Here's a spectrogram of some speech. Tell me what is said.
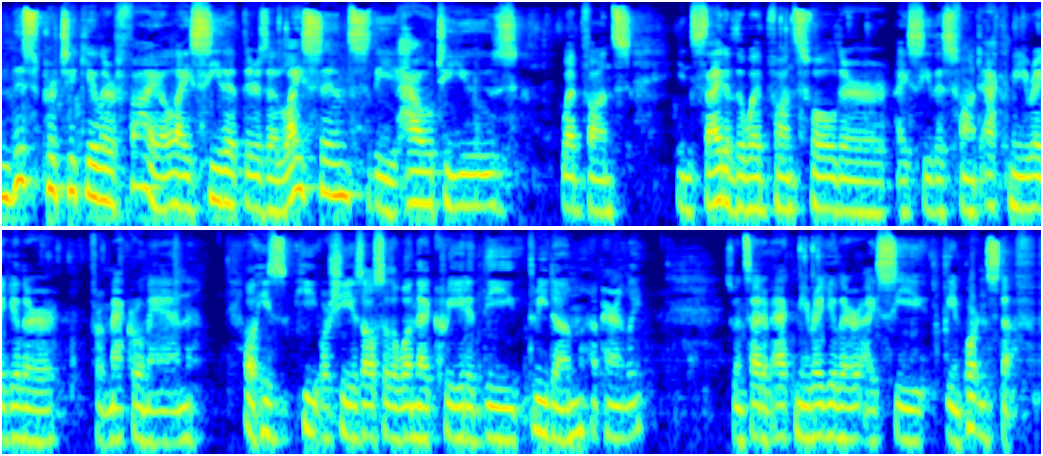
In this particular file, I see that there's a license, the how to use web fonts. Inside of the web fonts folder, I see this font Acme Regular from Macroman. Oh, he's he or she is also the one that created the 3Dumb, apparently. So inside of Acme Regular, I see the important stuff.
